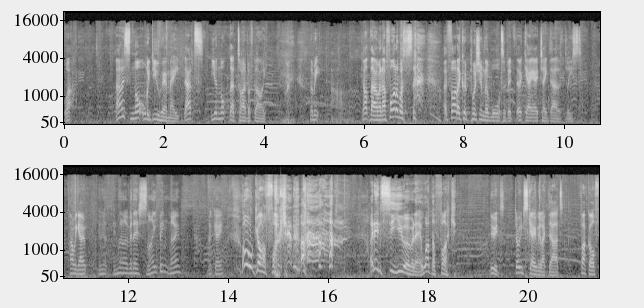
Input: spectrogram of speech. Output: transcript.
What? That is not what we do here, mate. That's... You're not that type of guy. Let me... Oh, God damn it. I thought it was... I thought I could push him in the water, but okay, I take that at least. There we go. Anyone, over there sniping? No? Okay. Oh, God, fuck! I didn't see you over there. What the fuck? Dude, don't scare me like that. Fuck off.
